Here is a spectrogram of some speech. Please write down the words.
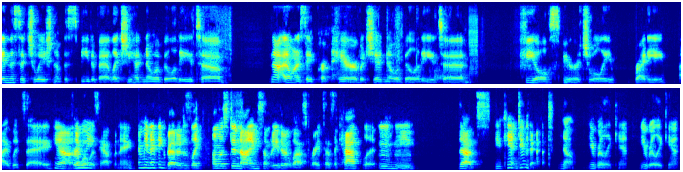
in the situation of the speed of it. Like she had no ability to, not I don't want to say prepare, but she had no ability to feel spiritually ready. I would say Yeah, for I what mean, was happening. I mean, I think about it as like almost denying somebody their last rites as a Catholic. Mm-hmm. That's you can't do that. No, you really can't. You really can't.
